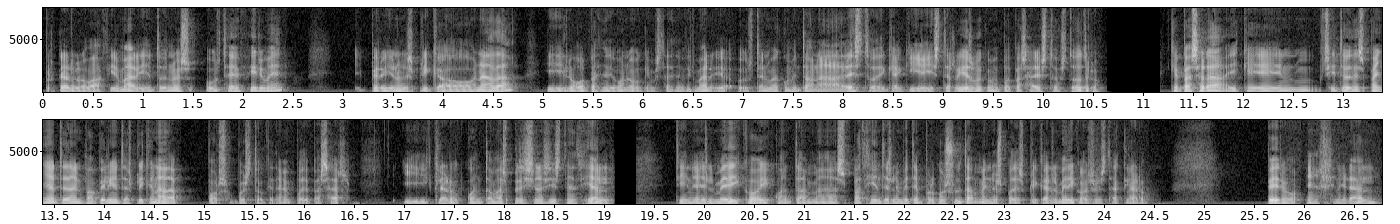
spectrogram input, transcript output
Porque claro, lo va a firmar y entonces no es usted firme, pero yo no le he explicado nada y luego el paciente, bueno, que me está haciendo firmar, usted no me ha comentado nada de esto, de que aquí hay este riesgo, que me puede pasar esto, esto, otro. ¿Qué pasará? ¿Y que en sitio de España te dan el papel y no te explica nada? Por supuesto que también puede pasar. Y claro, cuanto más presión asistencial tiene el médico y cuanto más pacientes le meten por consulta, menos puede explicar el médico, eso está claro. Pero en general,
